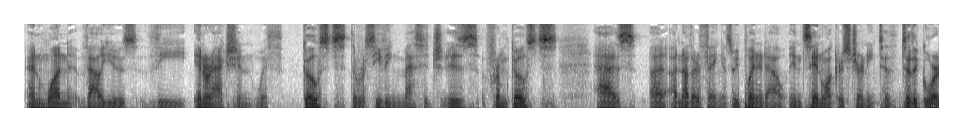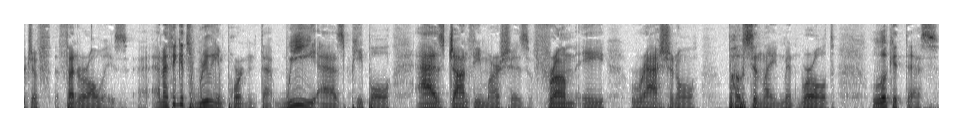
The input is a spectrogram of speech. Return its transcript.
and one values the interaction with ghosts, the receiving messages from ghosts as another thing, as we pointed out in Sandwalker's journey to to the Gorge of Thunder Always. And I think it's really important that we, as people, as John V. Marsches, from a rational post Enlightenment world, look at this,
